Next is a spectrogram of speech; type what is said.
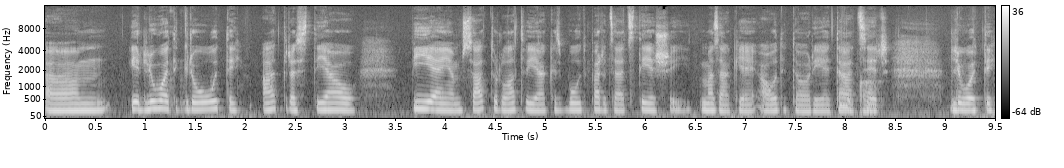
um, ir ļoti grūti atrast jau pieejamu saturu Latvijā, kas būtu paredzēts tieši mazākajai auditorijai. Tāds Lupā. ir ļoti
